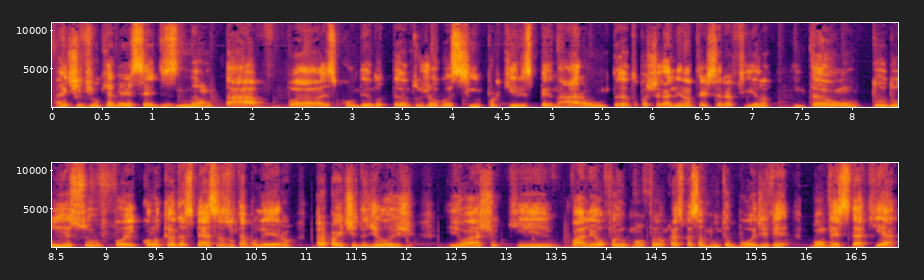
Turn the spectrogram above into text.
A gente viu que a Mercedes não estava escondendo tanto o jogo assim, porque eles penaram um tanto para chegar ali na terceira fila. Então, tudo isso foi colocando as peças no tabuleiro para a partida de hoje. E eu acho que valeu, foi, foi uma classificação muito boa de ver. Vamos ver se daqui a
